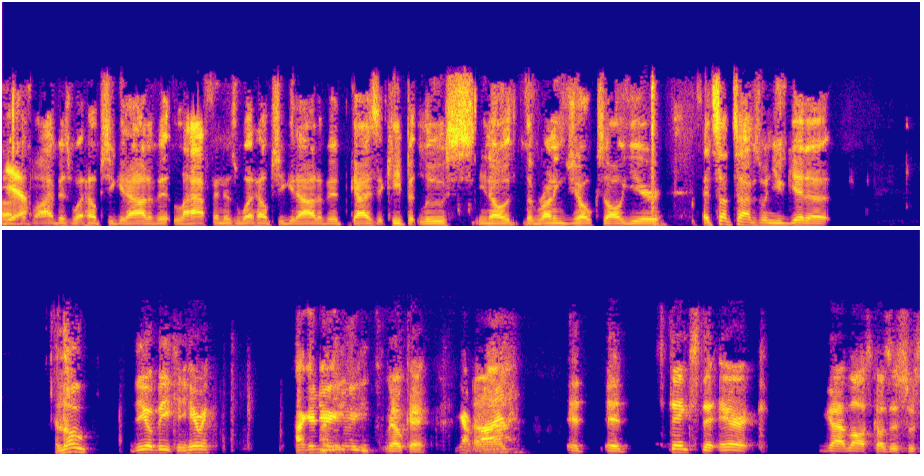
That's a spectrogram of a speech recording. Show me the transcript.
Uh, yeah. The vibe is what helps you get out of it. Laughing is what helps you get out of it. Guys that keep it loose, you know, the running jokes all year. And sometimes when you get a. Hello? DOB, can you hear me? I can hear you. Okay. Yeah, Ryan. Uh, it, it stinks that Eric got lost because this was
